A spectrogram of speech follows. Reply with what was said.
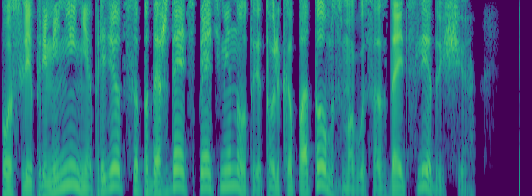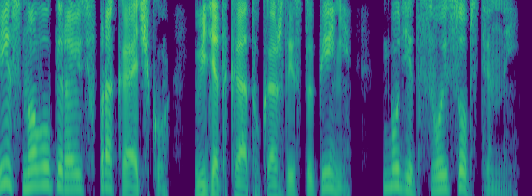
После применения придется подождать 5 минут, и только потом смогу создать следующую. И снова упираюсь в прокачку, ведь откат у каждой ступени будет свой собственный.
